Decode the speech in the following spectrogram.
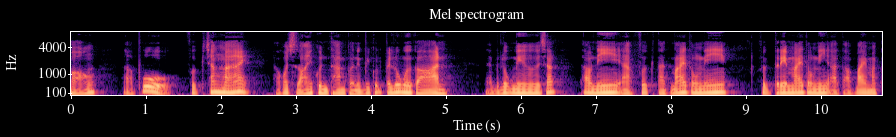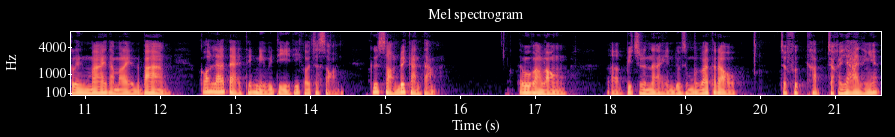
ของผู้ฝึกช่างไม้เขาก็จะสอนให้คุณทำก่อนหนึ่งเป็นเป็นลูกมือก่อนเป็นลูกมือสักเท่านี้อะฝึกตัดไม้ตรงนี้ ฝึกเตรียมไม้ตรงนี้อะต่อไปมากลึงไม้ทำอะไรบ้าง ก็แล้วแต่เทคนิควิธีที่เขาจะสอนคือสอนด้วยการทำถ้าผู้ฟังลองอพิจารณาเห็นดูสมมุติว่าถ้าเราจะฝึกขับจักรยานอย่างเงี้ย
